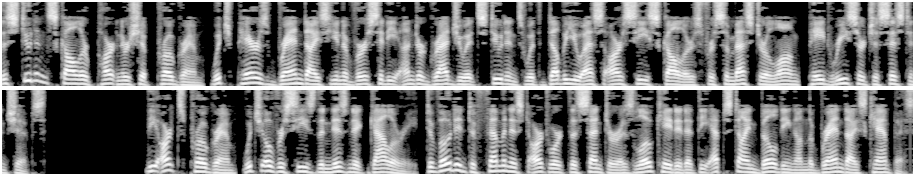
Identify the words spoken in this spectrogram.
the Student Scholar Partnership Program, which pairs Brandeis University undergraduate students with WSRC scholars for semester-long, paid research assistantships. The Arts Program, which oversees the Kniznick Gallery, devoted to feminist artwork The center is located at the Epstein Building on the Brandeis campus.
